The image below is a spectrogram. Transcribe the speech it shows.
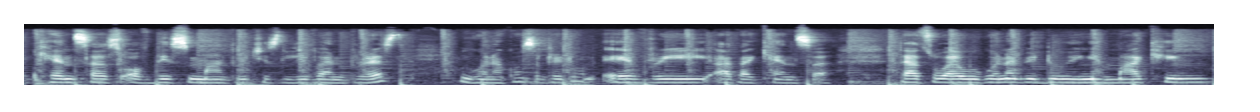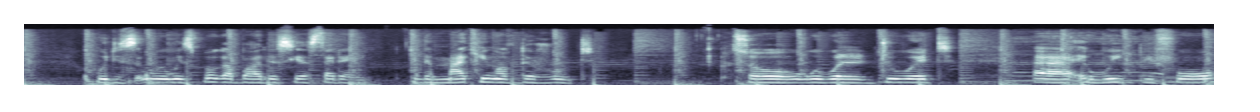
cancers of this month which is liver and breast we're going to concentrate on every other cancer. That's why we're going to be doing a marking. We, dis- we spoke about this yesterday the marking of the root. So we will do it uh, a week before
